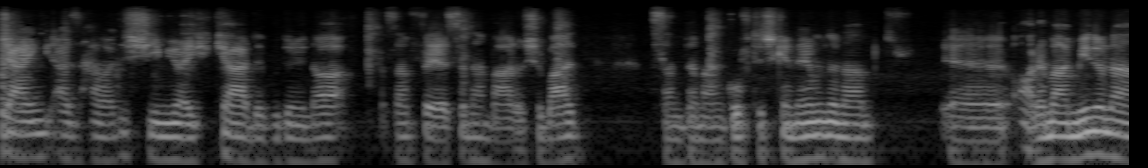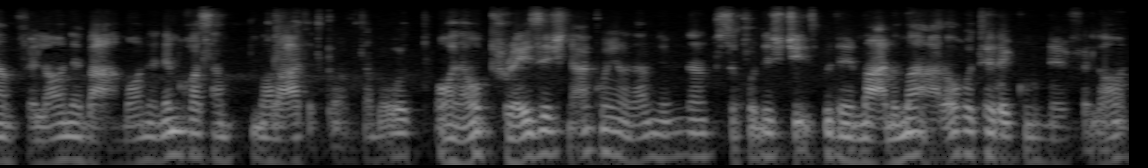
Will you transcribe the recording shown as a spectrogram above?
جنگ از حمایت شیمیایی که کرده بود و اینا مثلا فرستادم براش. بعد مثلا به من گفتش که نمی‌دونم آره من می‌دونم فلان بهمانه نمی‌خواستم ناراحتت کنم. گفتم بابا آدمو پریزش نکنین آدم نمی‌دونم پس خودش چیز بوده. معلومه عراق و ترکونده فلان.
